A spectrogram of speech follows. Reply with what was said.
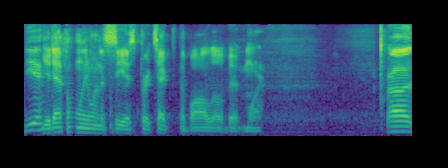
Yeah. you definitely want to see us protect the ball a little bit more. Uh,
